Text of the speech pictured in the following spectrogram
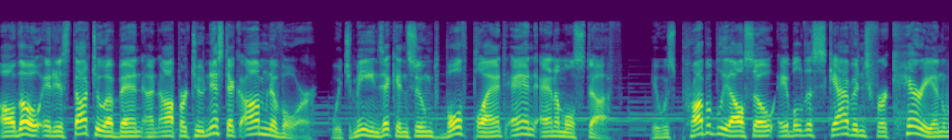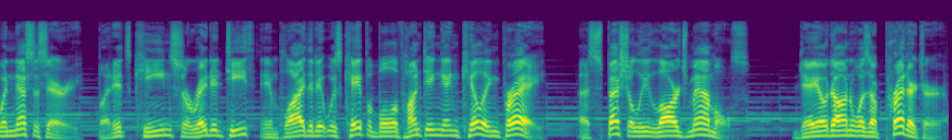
although it is thought to have been an opportunistic omnivore, which means it consumed both plant and animal stuff. It was probably also able to scavenge for carrion when necessary, but its keen, serrated teeth implied that it was capable of hunting and killing prey, especially large mammals. Daeodon was a predator,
